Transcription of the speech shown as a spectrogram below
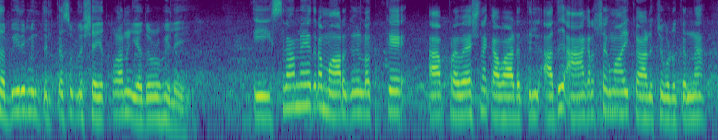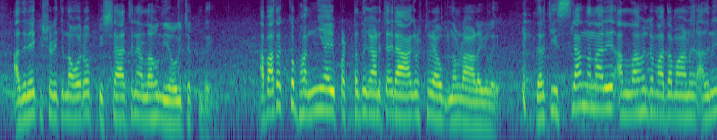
സബീരിമിൻ മിൻ തിൽക്കസുബുൽ ഷെയ്ത്താനും യദുഹിലേ ഈ ഇസ്ലാമേതര മാർഗങ്ങളിലൊക്കെ ആ പ്രവേശന കവാടത്തിൽ അത് ആകർഷകമായി കാണിച്ചു കൊടുക്കുന്ന അതിലേക്ക് ക്ഷണിക്കുന്ന ഓരോ പിശാച്ചിനെ അള്ളാഹു നിയോഗിച്ചിട്ടുണ്ട്. അപ്പോൾ അതൊക്കെ ഭംഗിയായി പെട്ടെന്ന് കാണിച്ചാൽ ആകൃഷ്ടരാകും നമ്മുടെ ആളുകൾ മറിച്ച് ഇസ്ലാം എന്ന് പറഞ്ഞാൽ അള്ളാഹുവിന്റെ മതമാണ്. അതിന്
